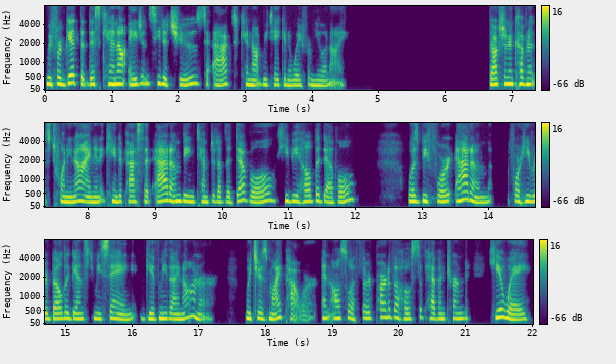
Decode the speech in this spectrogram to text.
we forget that this cannot agency to choose to act cannot be taken away from you and I. Doctrine and Covenants 29, and it came to pass that Adam, being tempted of the devil, he beheld the devil was before Adam, for he rebelled against me, saying, Give me thine honor, which is my power. And also a third part of the hosts of heaven turned he away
